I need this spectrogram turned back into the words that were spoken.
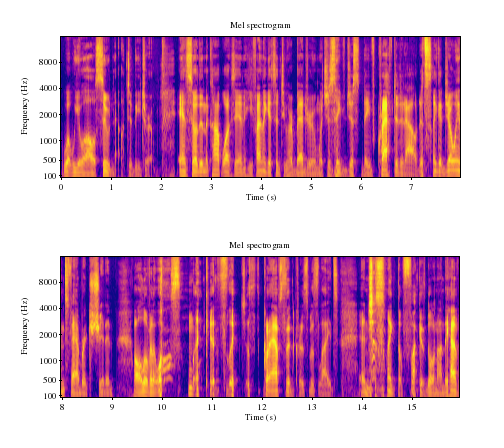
what we will all soon know to be true. And so then the cop walks in. And he finally gets into her bedroom, which is they've just they've crafted it out. It's like a Joanne's fabric shitted all over the walls. like it's like just crafts and Christmas lights, and just like the fuck is going on. They have,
